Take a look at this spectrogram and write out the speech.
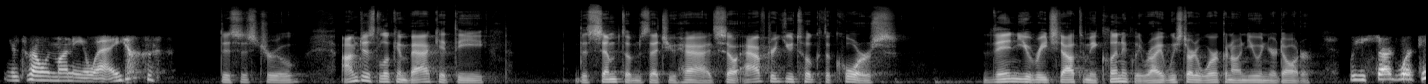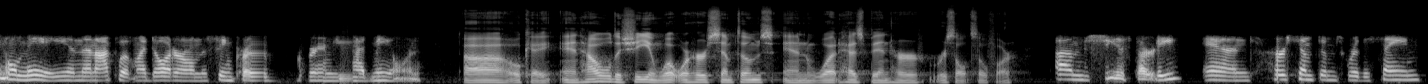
you're throwing money away. This is true. I'm just looking back at the the symptoms that you had. So after you took the course, then you reached out to me clinically, right? We started working on you and your daughter. well, you started working on me, and then I put my daughter on the same program you had me on. Ah, okay. And how old is she and what were her symptoms and what has been her result so far? Um, she is 30, and her symptoms were the same.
